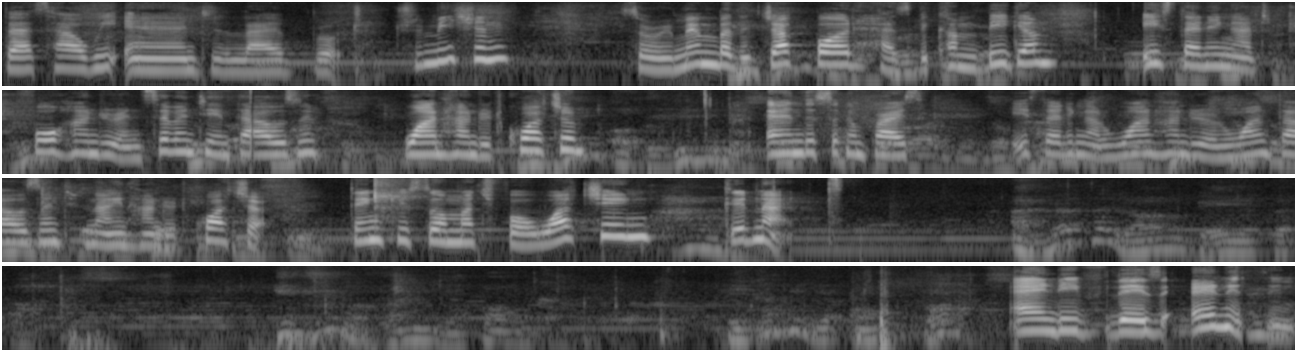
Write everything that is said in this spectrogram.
that's how we end the live transmission. So remember the jackpot has become bigger. It's standing at 417,100 kwacha. And the second prize is standing at 101,900 kwacha. Thank you so much for watching. Good night. And if there's anything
